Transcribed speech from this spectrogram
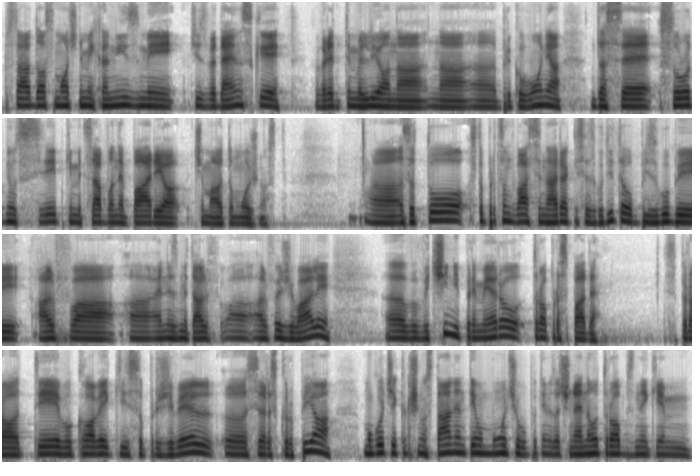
postajajo dosti močni mehanizmi, čizvedenski, verjetno temeljijo na, na uh, prikovonja, da se sorodni osebki med sabo ne parijo, če imajo to možnost. Uh, zato sta predvsem dva scenarija, ki se zgodita ob izgubi alfa, uh, ene izmed alfa, alfa živali. Uh, v večini primerov trop razpade. Sprav, te vokovi, ki so preživeli, uh, se razkropijo, mogoče kakšen ostane na tem območju, potem začne nov trop z nekim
